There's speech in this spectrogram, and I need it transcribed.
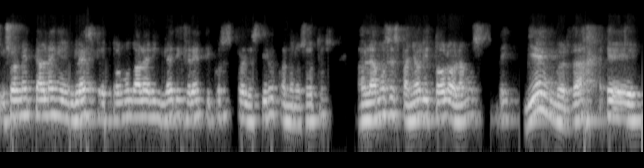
usualmente hablan en inglés, pero todo el mundo habla en inglés diferente y cosas por el estilo, cuando nosotros hablamos español y todo lo hablamos bien, ¿verdad? Eh,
